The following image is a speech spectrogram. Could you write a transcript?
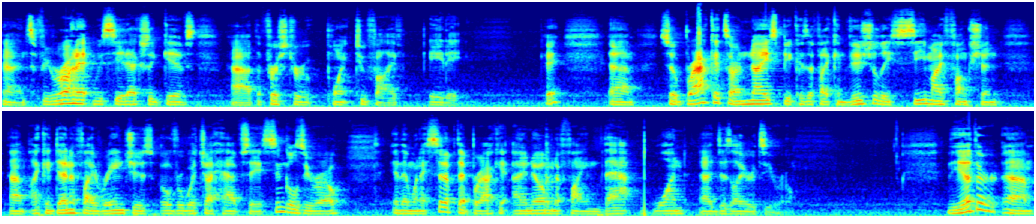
And so if we run it, we see it actually gives uh, the first root 0.2588. Okay, um, so brackets are nice because if I can visually see my function, um, I can identify ranges over which I have, say, a single zero, and then when I set up that bracket, I know I'm going to find that one uh, desired zero. The other um,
